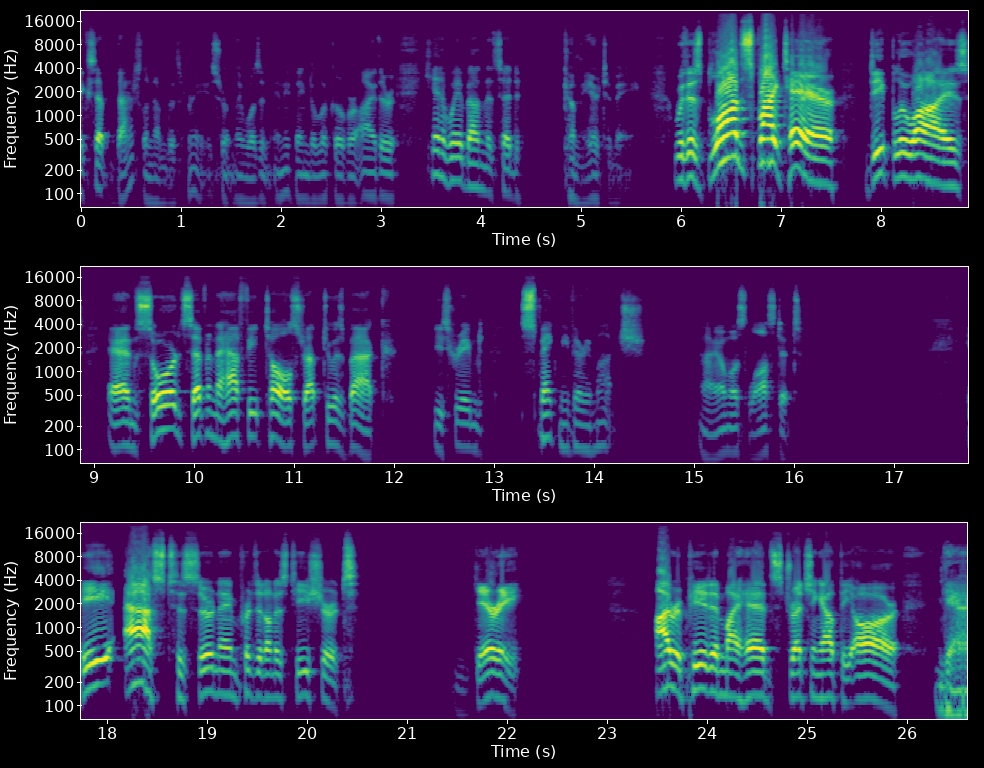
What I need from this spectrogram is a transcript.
Except Bachelor number three certainly wasn't anything to look over either. He had a way about him that said, Come here to me. With his blonde spiked hair, deep blue eyes, and sword seven and a half feet tall strapped to his back, he screamed, Spank me very much. And I almost lost it. He asked his surname printed on his t shirt Gary. I repeated in my head, stretching out the R. Gary.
